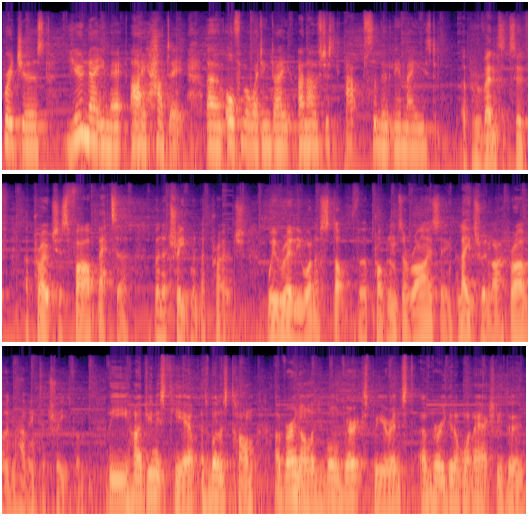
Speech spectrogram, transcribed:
bridges, you name it, I had it, um, all from my wedding day, and I was just absolutely amazed. A preventative approach is far better than a treatment approach. We really want to stop the problems arising later in life rather than having to treat them. The hygienist here, as well as Tom, are very knowledgeable, very experienced, and very good at what they actually do.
